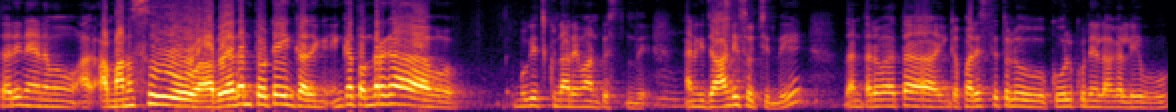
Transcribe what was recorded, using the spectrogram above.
సరే నేను ఆ- ఆ మనసు ఆ వేదంతో ఇంకా ఇంకా తొందరగా ముగించుకున్నారేమో అనిపిస్తుంది. ఆయనకి జాండీస్ వచ్చింది. దాని తర్వాత ఇంకా పరిస్థితులు కోలుకునేలాగా లేవు.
